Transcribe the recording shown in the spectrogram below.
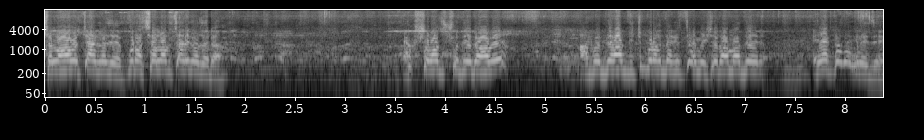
সেল হবে চার গজে পুরো সেল হবে চার গজে এটা। একশো বছর শুধু এটা হবে। আপনাদের আর কিছু প্রোডাক্ট দেখেছি আমি সেটা আমাদের এই একটা দেখেন যে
